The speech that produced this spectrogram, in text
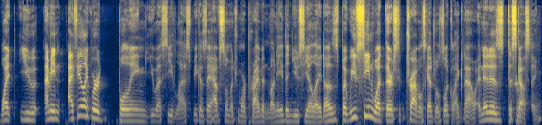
what you. I mean, I feel like we're bullying USC less because they have so much more private money than UCLA does. But we've seen what their travel schedules look like now, and it is disgusting.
